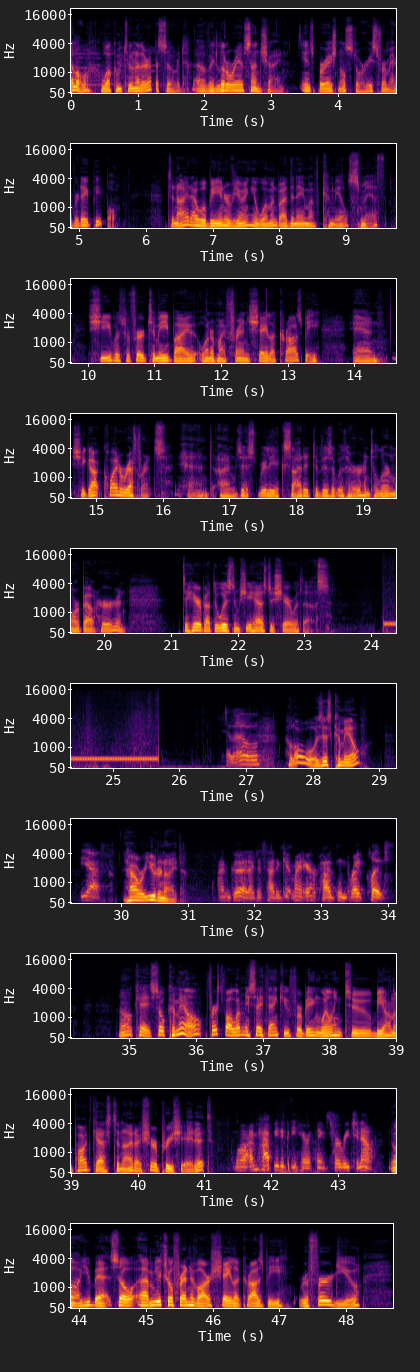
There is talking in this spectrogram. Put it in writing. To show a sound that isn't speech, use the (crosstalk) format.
Hello, welcome to another episode of A Little Ray of Sunshine Inspirational Stories from Everyday People. Tonight I will be interviewing a woman by the name of Camille Smith. She was referred to me by one of my friends, Shayla Crosby, and she got quite a reference. And I'm just really excited to visit with her and to learn more about her and to hear about the wisdom she has to share with us. Hello. Hello, is this Camille? Yes. How are you tonight? I'm good. I just had to get my AirPods in the right place. Okay, so Camille, first of all, let me say thank you for being willing to be on the podcast tonight. I sure appreciate it. Well, I'm happy to be here. Thanks for reaching out. Oh, you bet. So, a mutual friend of ours, Shayla Crosby, referred you,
